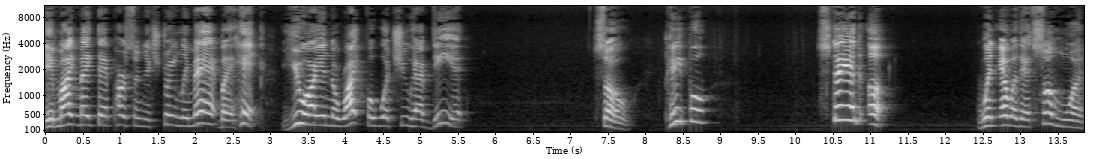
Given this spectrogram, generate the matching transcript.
It might make that person extremely mad, but heck, you are in the right for what you have did. So, people, stand up whenever that someone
